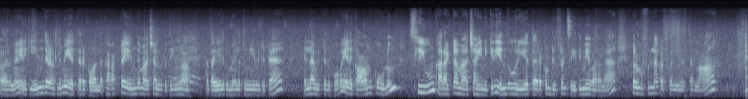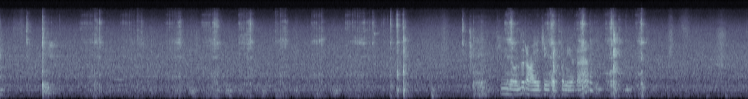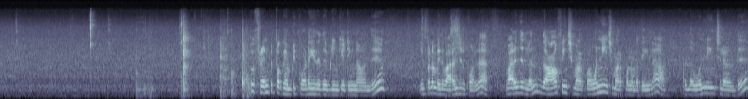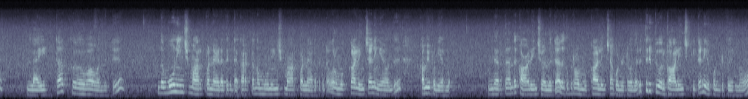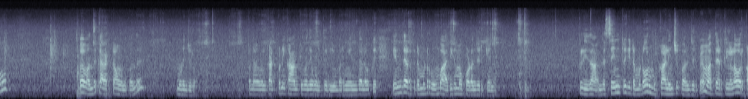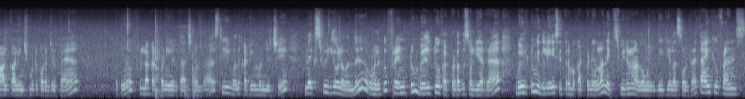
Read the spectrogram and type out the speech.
பாருங்கள் எனக்கு எந்த இடத்துலையுமே ஏற்ற இறக்கம் வரல கரெக்டாக எங்கே மேட்ச் ஆகுது பார்த்தீங்களா? நான் தையலுக்கு மேலே துணியை விட்டுட்டேன். எல்லாம் விட்டது போக எனக்கு ஆம்கோலும் ஸ்லீவும் கரெக்டாக மேட்ச் ஆகி நிற்கிது எந்த ஒரு ஏற்ற இறக்கம் டிஃப்ரென்ஸ் எதுவுமே வரலை. இப்போ நம்ம ஃபுல்லாக கட் பண்ணி எடுத்துடலாம் கீழே வந்து ராயஜையும் கட் பண்ணிடுறேன். இப்போ ஃப்ரண்ட் பக்கம் எப்படி குடையிறது அப்படின்னு கேட்டிங்கன்னா வந்து இப்போ நம்ம இது வரைஞ்சிருக்கோம்ல வரைஞ்சதுலேருந்து இந்த ஆஃப் இன்ச் மார்க் பண்ண ஒன் இன்ச் மார்க் பண்ணோம் பார்த்தீங்களா? அந்த ஒன் இன்ச்சில் வந்து லைட்டாக கேர்வாக வந்துட்டு இந்த மூணு இன்ச் மார்க் பண்ண இடத்துக்கிட்ட கரெக்டாக இந்த மூணு இன்ச் மார்க் பண்ண இடத்துக்கிட்ட ஒரு முக்கால் இன்ச்சாக நீங்கள் வந்து கம்மி பண்ணிடணும். இந்த இடத்துல வந்து கால் இன்ச் வந்துட்டு அதுக்கப்புறம் ஒரு முக்கால் இன்ச்சாக கொண்டுட்டு வந்துட்டு திருப்பி ஒரு கால் இன்ச் கிட்ட நீங்கள் கொண்டுட்டு போயிடணும் இப்போ வந்து கரெக்டாக உங்களுக்கு வந்து முடிஞ்சிடும் இப்போ நான் உங்களுக்கு கட் பண்ணி காமிக்கும் போதே உங்களுக்கு தெரியும் பாருங்கள் எந்த அளவுக்கு எந்த இடத்துல மட்டும் ரொம்ப அதிகமாக குடஞ்சிருக்கேன்னு புரியுதா? இந்த சென்டர் கிட்ட மட்டும் ஒரு முக்கால் இன்ச்சு குறைஞ்சிருப்பேன். மற்ற இடத்துலலாம் ஒரு கால் கால் இன்ச் மட்டும் குறைஞ்சிருப்பேன். பார்த்திங்கன்னா ஃபுல்லாக கட் பண்ணி எடுத்தாச்சு. நம்ம ஸ்லீவ் வந்து கட்டிங் முடிஞ்சிச்சு நெக்ஸ்ட் வீடியோவில் வந்து உங்களுக்கு ஃப்ரண்ட்டும் பெல்ட்டும் கட் பண்ணுறது சொல்லிடுறேன். பெல்ட்டும் இதுலேயே சேர்த்து நம்ம கட் பண்ணிடலாம். நெக்ஸ்ட் வீடியோவில் நான் அதை உங்களுக்கு டீட்டெயிலாக சொல்கிறேன் தேங்க்யூ ஃப்ரெண்ட்ஸ்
